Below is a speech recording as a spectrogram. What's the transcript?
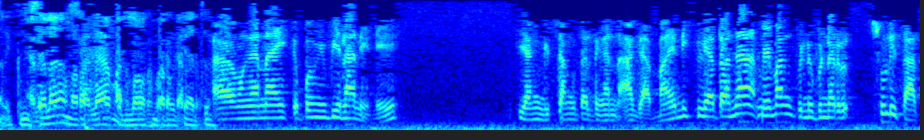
Waalaikumsalam warahmatullahi wabarakatuh. Ah, mengenai kepemimpinan ini yang disangkutan dengan agama ini kelihatannya memang benar-benar sulit Dad.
